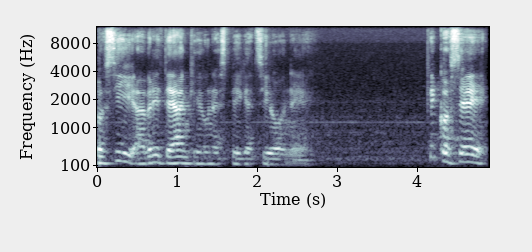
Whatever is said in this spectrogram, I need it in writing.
Così avrete anche una spiegazione. Che cos'è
